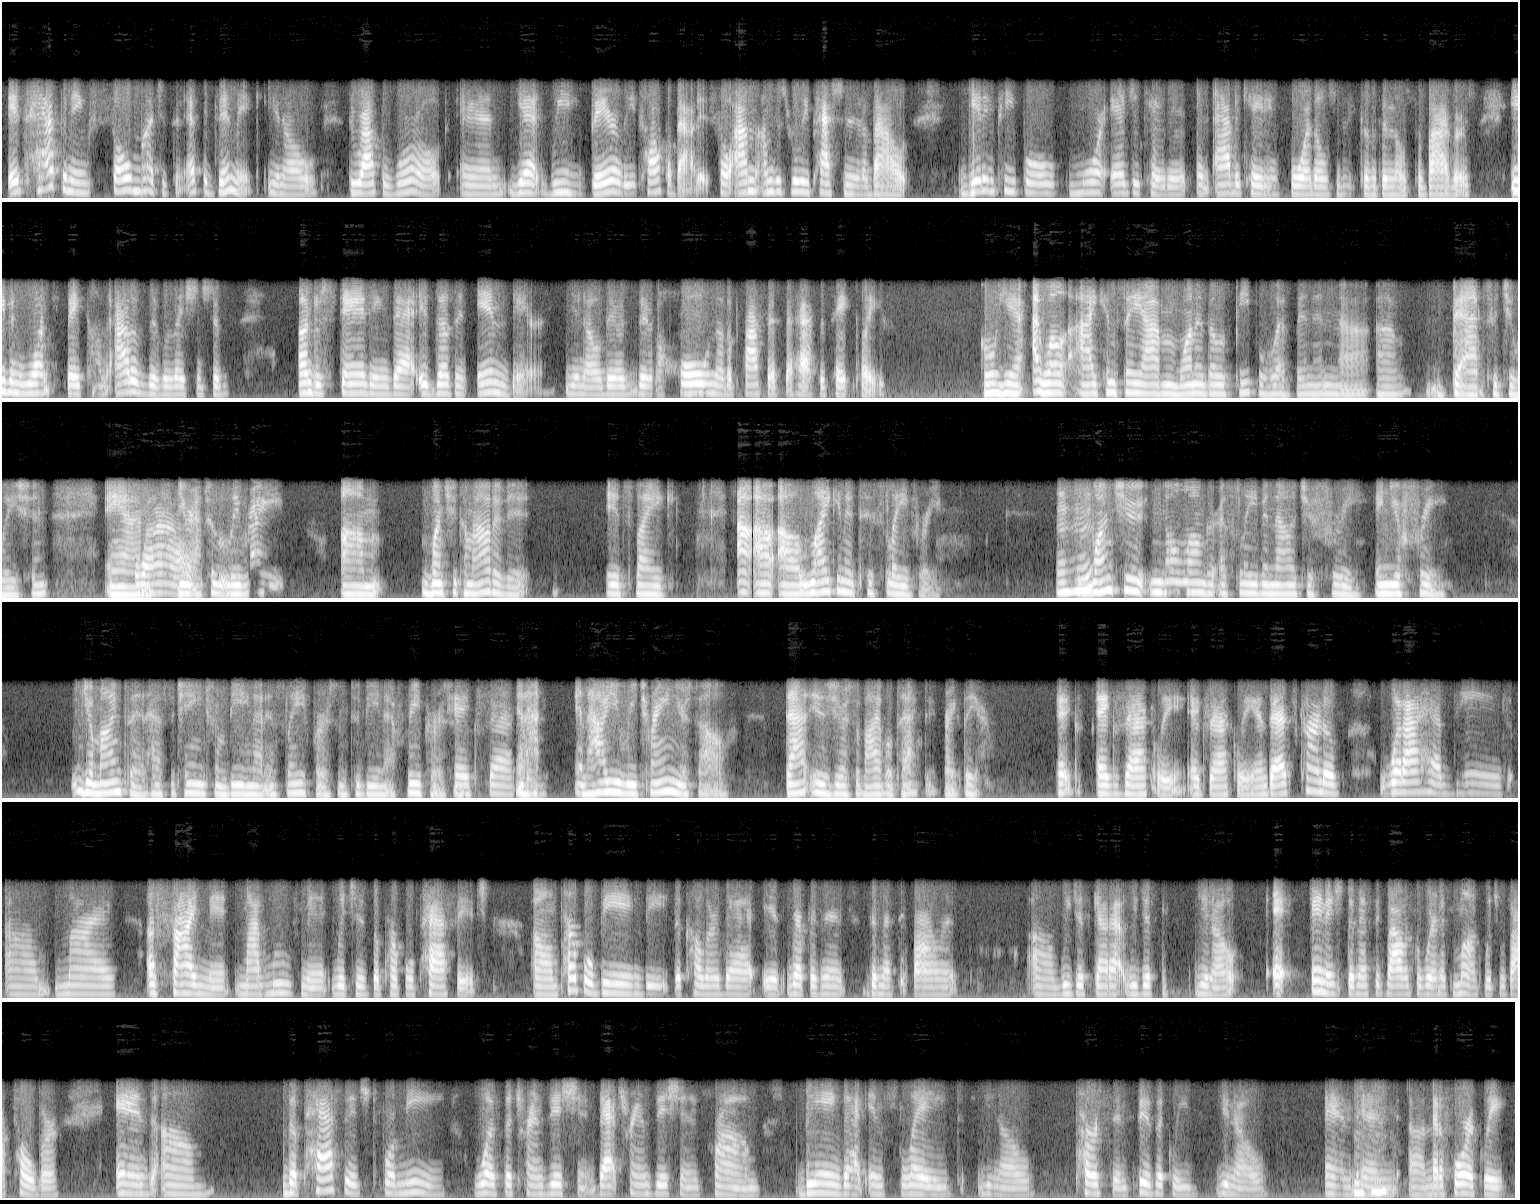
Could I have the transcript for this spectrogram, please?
it's happening so much. It's an epidemic, you know, throughout the world, and yet we barely talk about it. So I'm I'm just really passionate about getting people more educated and advocating for those victims and those survivors, even once they come out of the relationship, understanding that it doesn't end there. You know, there's there's a whole other process that has to take place. Oh yeah, I, well I can say I'm one of those people who have been in a, a bad situation, and wow. you're absolutely right. Um, once you come out of it, it's like I'll, I'll liken it to slavery. Mm-hmm. Once you're no longer a slave and now that you're free and you're free, your mindset has to change from being that enslaved person to being that free person. Exactly. And and how you retrain yourself, that is your survival tactic right there. Ex- exactly, exactly, and that's kind of what I have deemed um, my assignment, my movement, which is the purple passage. Um, purple being the the color that it represents domestic violence. Um, we just got out. We just you know finished Domestic Violence Awareness Month, which was October, and um, the passage for me was the transition. That transition from being that enslaved, you know, person physically, you know, and mm-hmm. and uh, metaphorically,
